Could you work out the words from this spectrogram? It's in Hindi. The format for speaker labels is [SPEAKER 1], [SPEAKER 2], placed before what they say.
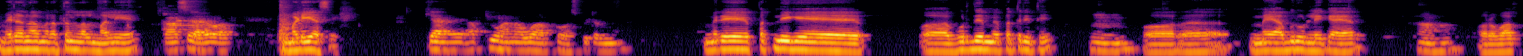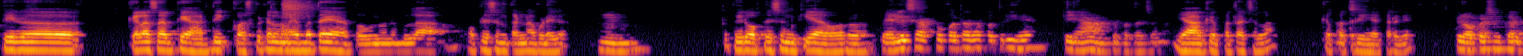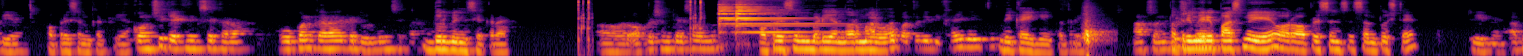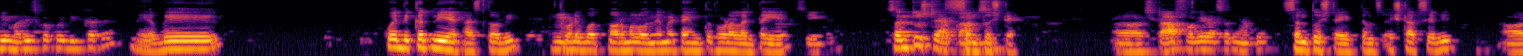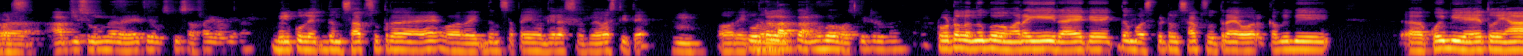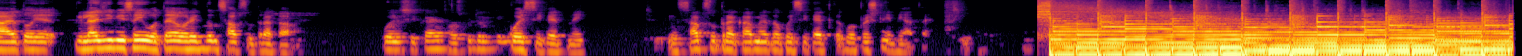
[SPEAKER 1] मेरा नाम रतन लाल माली है।
[SPEAKER 2] कहाँ से आए हो आप?
[SPEAKER 1] मड़िया से।
[SPEAKER 2] क्या है? आप क्यों आना हुआ आपको हॉस्पिटल में?
[SPEAKER 1] मेरे पत्नी के अ, गुर्दे में पथरी थी।
[SPEAKER 2] हम्म।
[SPEAKER 1] और मैं अबरू लेके आया।
[SPEAKER 2] हाँ हाँ।
[SPEAKER 1] और वहाँ फिर कैला साहब के हार्दिक हॉस्पिटल में बताया तो उन्होंने बोला ऑपरेशन करना पड़ेगा।
[SPEAKER 2] हम्म।
[SPEAKER 1] तो फिर ऑपरेशन किया और
[SPEAKER 2] पहले से आपको पता था पथरी है कि यहाँ आके पता चला?
[SPEAKER 1] यहाँ आके पता चला। कि पथरी है करके।
[SPEAKER 2] फिर ऑपरेशन कर दिया।
[SPEAKER 1] ऑपरेशन कर दिया।
[SPEAKER 2] कौन सी टेक्निक से करा? ओपन करा है कि दूरबीन से करा?
[SPEAKER 1] दूरबीन से करा
[SPEAKER 2] और ऑपरेशन कैसा हुआ?
[SPEAKER 1] ऑपरेशन बढ़िया नॉर्मल हुआ।
[SPEAKER 2] पथरी दिखाई गई थी?
[SPEAKER 1] दिखाई गई पथरी।
[SPEAKER 2] आप संतुष्ट
[SPEAKER 1] पथरी मेरे पास में ही है और ऑपरेशन से संतुष्ट है।
[SPEAKER 2] ठीक है। अभी मरीज़ को कोई दिक्कत है?
[SPEAKER 1] नहीं अभी कोई दिक्कत नहीं है खास तो अभी।
[SPEAKER 2] हम्म,
[SPEAKER 1] थोड़ी बहुत नॉर्मल होने में टाइम तो थोड़ा लगता ही है।
[SPEAKER 2] ठीक है। संतुष्ट है आप
[SPEAKER 1] संतुष्ट है।
[SPEAKER 2] स्टाफ वगैरह सब यहाँ पे?
[SPEAKER 1] संतुष्ट है एकदम स्टाफ से भी।
[SPEAKER 2] और
[SPEAKER 1] और-
[SPEAKER 2] आप जिस रूम में रहे थे उसकी सफ़ाई वगैरह?
[SPEAKER 1] बिल्कुल एकदम साफ़ सुथरा है और एकदम सफ़ाई वगैरह सब व्यवस्थित है। और
[SPEAKER 2] टोटल आपका अनुभव हॉस्पिटल में?
[SPEAKER 1] टोटल अनुभव हमारा यही रहा है कि एकदम हॉस्पिटल साफ़ सुथरा है और कभी भी अ, कोई भी है तो यहाँ आए तो इलाज भी सही होता है और एकदम साफ़ सुथरा काम है।
[SPEAKER 2] कोई शिकायत हॉस्पिटल के?
[SPEAKER 1] कोई शिकायत नहीं। साफ़ सुथरा काम है तो कोई शिकायत का कोई प्रश्न ही नहीं आता है। 아!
